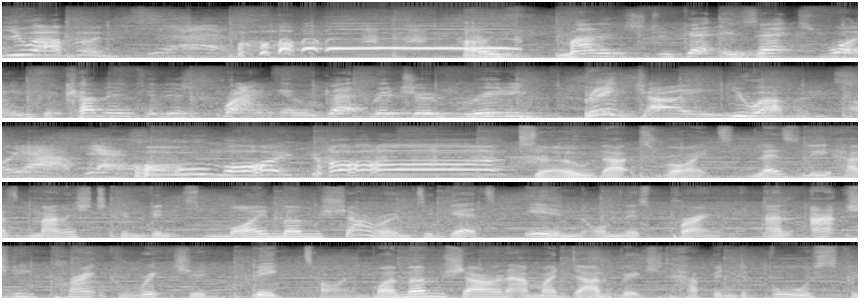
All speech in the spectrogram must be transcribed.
You haven't! Oh, I've managed to get his ex-wife to come into this prank and get Richard really big time. You haven't! Oh yeah, yes. Oh my god! So that's right, Leslie has managed to convince my mum Sharon to get in on this prank and actually prank Richard big time. My mum Sharon and my dad Richard have been divorced for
